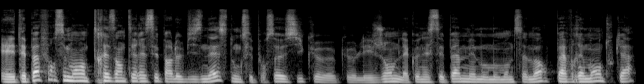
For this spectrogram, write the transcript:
Elle n'était pas forcément très intéressée par le business, donc c'est pour ça aussi que, les gens ne la connaissaient pas, même au moment de sa mort. Pas vraiment, en tout cas.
